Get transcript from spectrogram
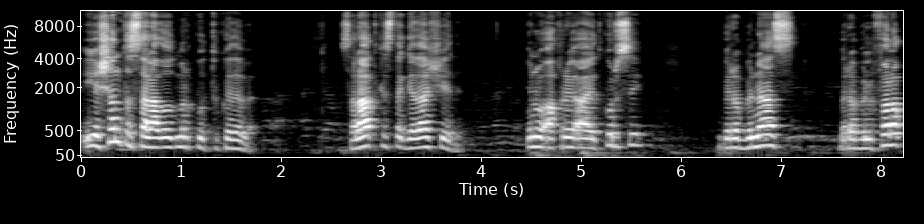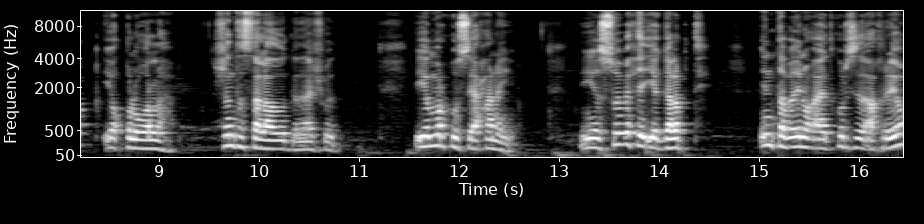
Iyo shanta salaadood markuu tukadaba. Salaad kasta gadaasheeda inuu akriyo aayad kursi birabbinaas birabbilfalaq iyo qulwallaha shanta salaadood gadaashooda iyo markuu seexanayo iyo subxi iyo galabti intaba inuu aayad kursida akhriyo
